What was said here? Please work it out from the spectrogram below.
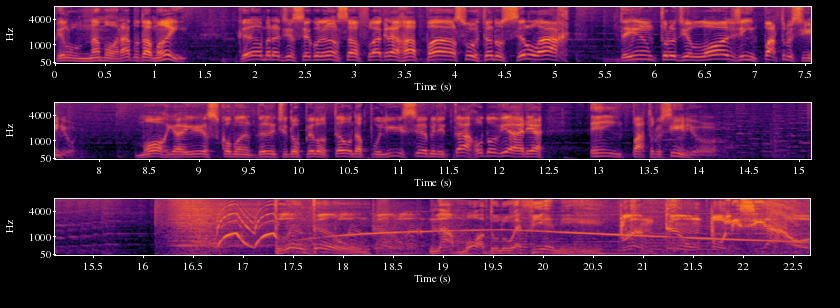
pelo namorado da mãe. Câmara de segurança flagra rapaz surtando celular dentro de loja em patrocínio. Morre a ex-comandante do pelotão da Polícia Militar Rodoviária em patrocínio. Plantão na Módulo FM. Plantão policial.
